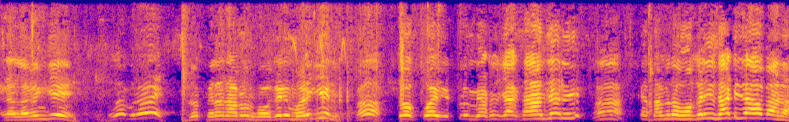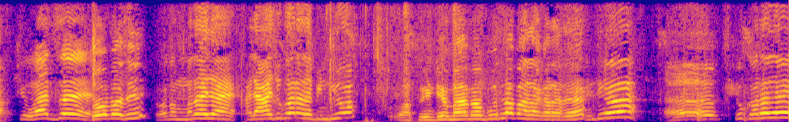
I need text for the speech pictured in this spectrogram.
એટલે લવિંગજી. જો પેલા તો આપડે વગેરે મળી ગઈ ને હા. તો કોઈ એટલું મેઠું શાક સાંજ છે ને હા. કે તમે તો વગડી સાટી જાઓ પાછા. શું વાત છે? તો પછી? તો તો મજા જાય. એટલે આ શું કરે છે પિંડીઓ પિંડીઓ મારા પૂતલા પાછા કરે છે. પિંડીઓ શું કરે છે?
